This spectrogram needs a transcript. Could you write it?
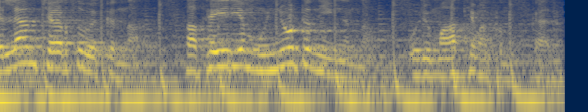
എല്ലാം ചേർത്ത് വെക്കുന്ന സധൈര്യം മുന്നോട്ട് നീങ്ങുന്ന ഒരു മാധ്യമ സംസ്കാരം.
